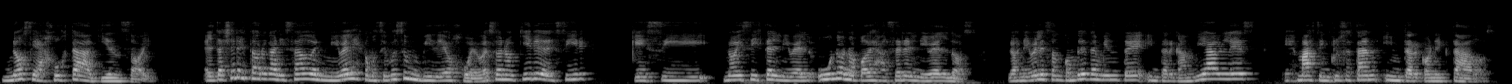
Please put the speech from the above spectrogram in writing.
no se ajusta a quién soy. El taller está organizado en niveles como si fuese un videojuego. Eso no quiere decir que si no hiciste el nivel 1 no podés hacer el nivel 2. Los niveles son completamente intercambiables, es más, incluso están interconectados.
